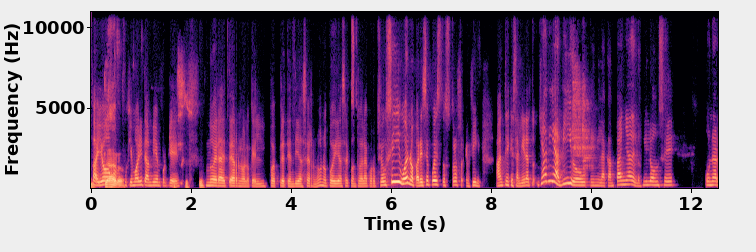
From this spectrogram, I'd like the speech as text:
falló Fujimori también porque no era eterno lo que él pretendía hacer, ¿no? No podía hacer con toda la corrupción. Sí, bueno, parece pues nosotros, en fin, antes que saliera, ya había habido en la campaña del 2011 una,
